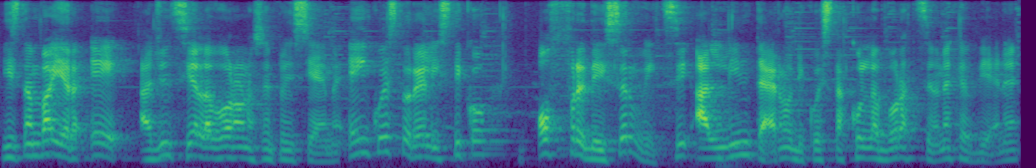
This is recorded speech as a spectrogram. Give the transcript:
Instant buyer e agenzia lavorano sempre insieme e in questo realistico offre dei servizi all'interno di questa collaborazione che avviene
